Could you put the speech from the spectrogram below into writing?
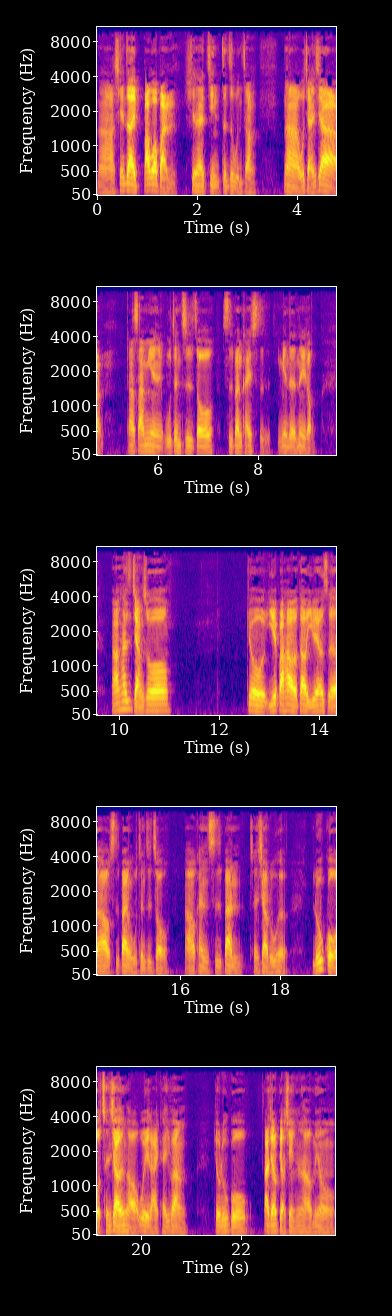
那现在八卦版现在进政治文章，那我讲一下。它上面无政治周示范开始里面的内容，然后他是讲说，就一月八号到一月二十二号示范无政治周，然后看试办成效如何。如果成效很好，未来开放；就如果大家都表现很好，没有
